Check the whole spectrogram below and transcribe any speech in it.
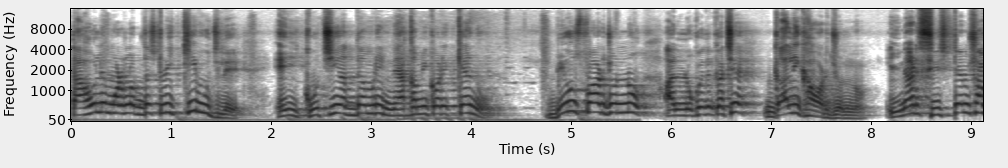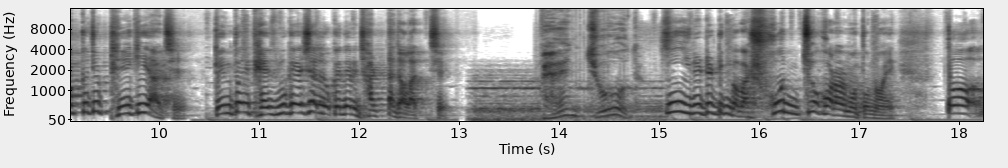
তাহলে মডেল অফ দ্য স্টোরি কি বুঝলে? এই কচি আদ্দামরি ন্যাকামি করে কেন? ভিউজ পাওয়ার জন্য আর লোকেদের কাছে গালি খাওয়ার জন্য। ইনার সিস্টেম সবকিছু ঠিকই আছে। কিন্তু এই ফেসবুকে এসে লোকেদের ঝাট্টা জ্বালাচ্ছে। কি ইরিটেটিং বাবা, সহ্য করার মতো নয়। তো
